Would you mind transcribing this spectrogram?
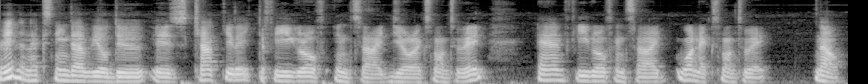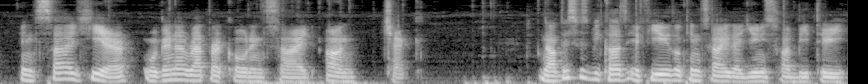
Okay, the next thing that we'll do is calculate the fee growth inside 0x128 and fee growth inside 1x128. Now, inside here, we're gonna wrap our code inside uncheck. Now, this is because if you look inside the Uniswap V3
